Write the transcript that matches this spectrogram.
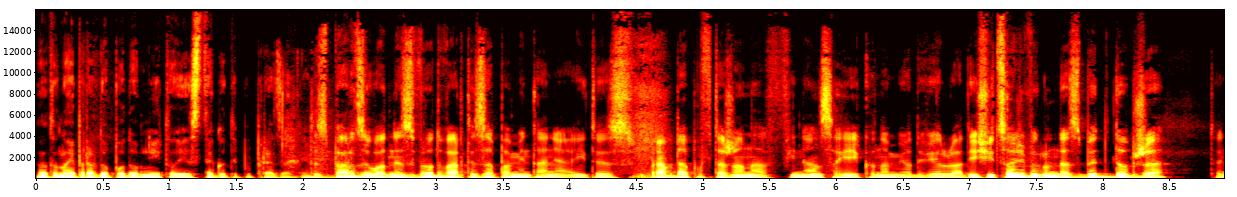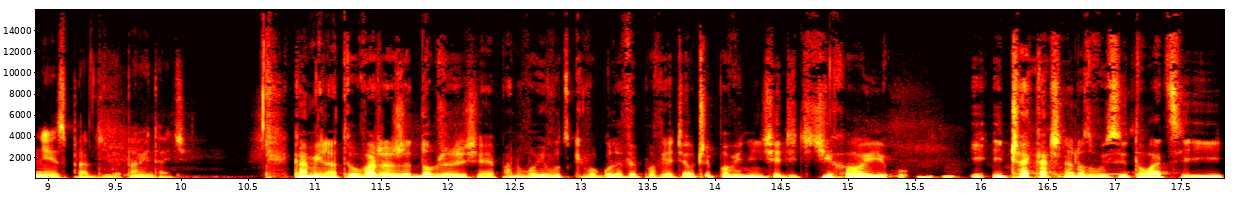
no to najprawdopodobniej to jest tego typu prezent. Nie? To jest bardzo ładny zwrot warty zapamiętania i to jest prawda powtarzana w finansach i ekonomii od wielu lat. Jeśli coś wygląda zbyt dobrze, to nie jest prawdziwe, pamiętajcie. Kamila, ty uważasz, że dobrze, że się pan wojewódzki w ogóle wypowiedział, czy powinien siedzieć cicho i, i, i, czekać na rozwój sytuacji i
